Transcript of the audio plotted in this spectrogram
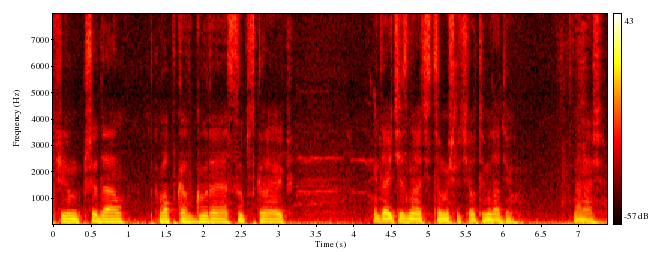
film przydał. Łapka w górę, subscribe i dajcie znać, co myślicie o tym radiu. Na razie.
